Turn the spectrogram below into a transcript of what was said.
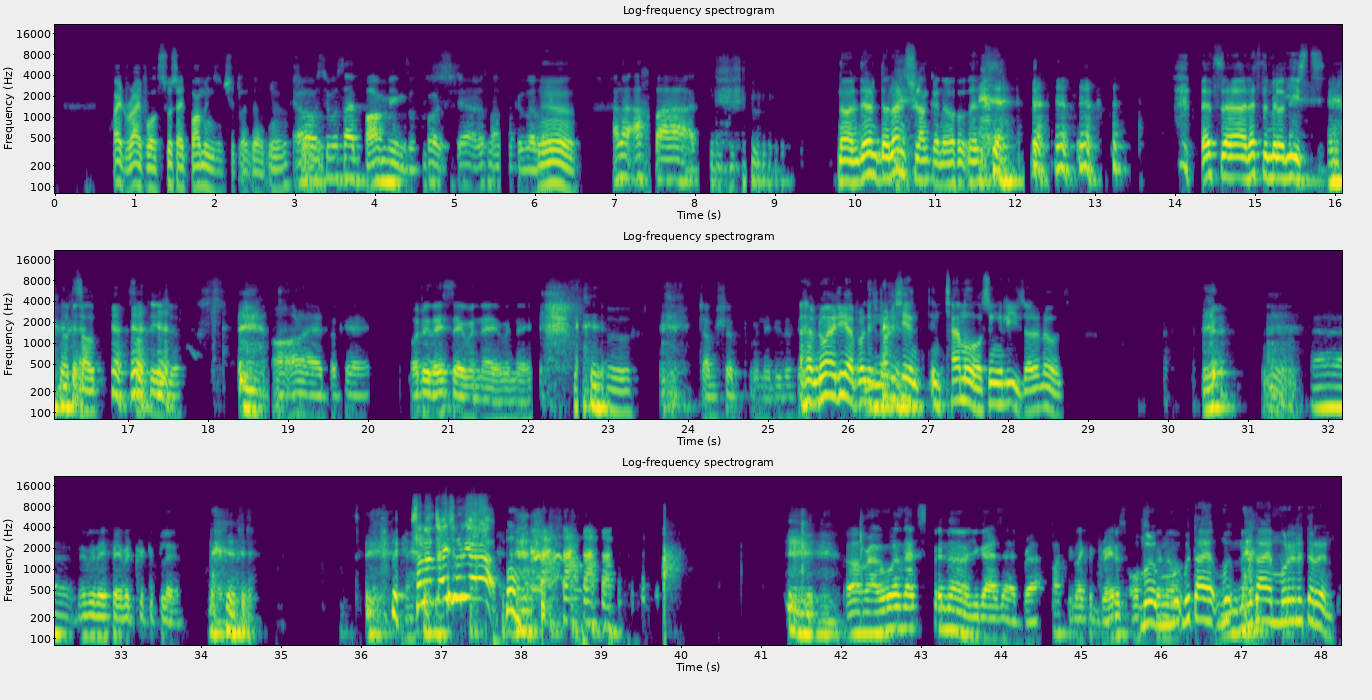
quite rife. Well, suicide bombings and shit like that. You know. Oh, suicide bombings, of course. Yeah, those motherfuckers are like, yeah. Allah Akbar. No, they're, they're not in Sri Lanka. No, that's that's, uh, that's the Middle East, not South South Asia. all right, okay. What do they say when they when they Uh, jump ship when they do the thing. I have no idea, bro. They probably say in, in Tamil or Sinhalese. I don't know. Uh, maybe their favorite cricket player. Sanath Jayasuriya. Boom. Oh, bro, who was that spinner you guys had, bro? Fuck, like the greatest off spinner. mu- Muttiah Mu- Muttiah Muralitharan.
